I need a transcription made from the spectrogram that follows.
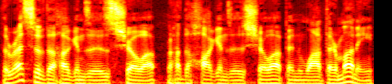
the rest of the Hugginses show up. The Hogginses show up and want their money.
